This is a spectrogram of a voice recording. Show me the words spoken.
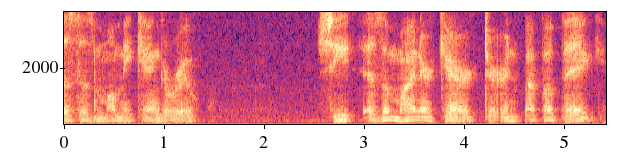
This is Mummy Kangaroo. She is a minor character in Peppa Pig.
